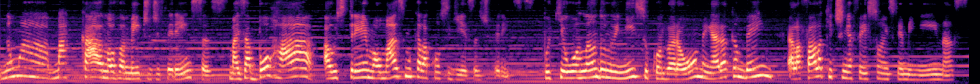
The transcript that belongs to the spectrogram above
não a marcar novamente diferenças, mas a borrar ao extremo, ao máximo que ela conseguia essas diferenças. Porque o Orlando no início, quando era homem, era também, ela fala que tinha feições femininas,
